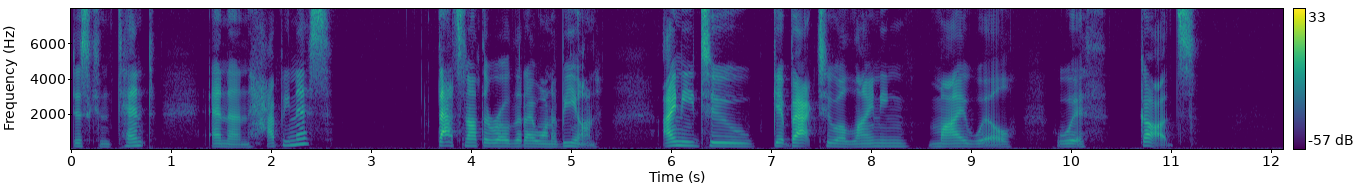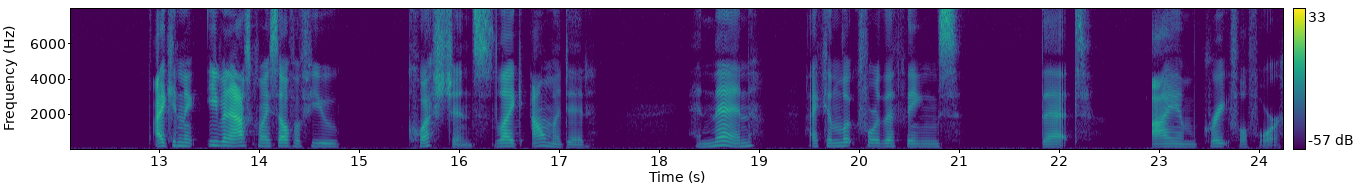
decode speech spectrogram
discontent and unhappiness, that's not the road that I want to be on. I need to get back to aligning my will with God's. I can even ask myself a few questions like Alma did. And then I can look for the things that I am grateful for.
